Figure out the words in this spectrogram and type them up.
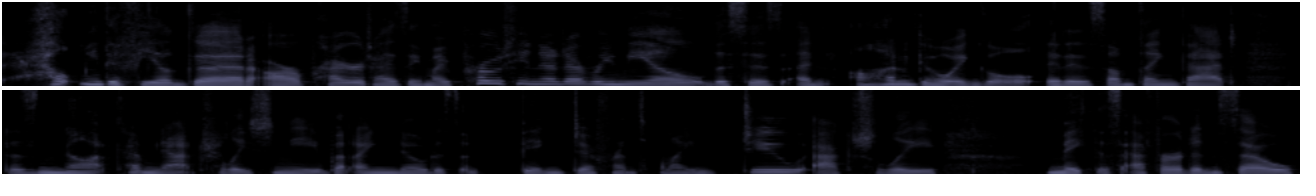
help me to feel good are prioritizing my protein at every meal. This is an ongoing goal. It is something that does not come naturally to me, but I notice a big difference when I do actually make this effort. And so,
